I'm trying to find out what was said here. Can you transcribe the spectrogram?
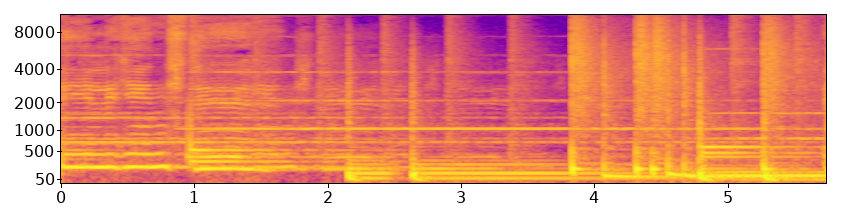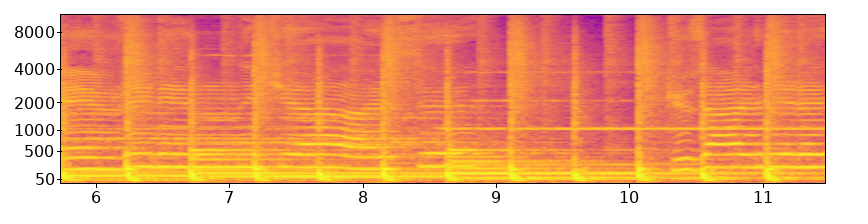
ilginçti Evrenin hikayesi Güzel bir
